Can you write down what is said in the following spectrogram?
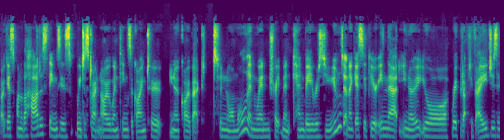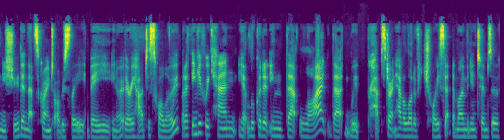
i guess one of the hardest things is we just don't know when things are going to you know go back to normal and when treatment can be resumed. And i guess if you're in that you know your reproductive age is an issue then that's going to obviously be you know very hard to swallow. But i think if we can yeah look at it in that light that we perhaps don't have a lot of choice at the moment in terms of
